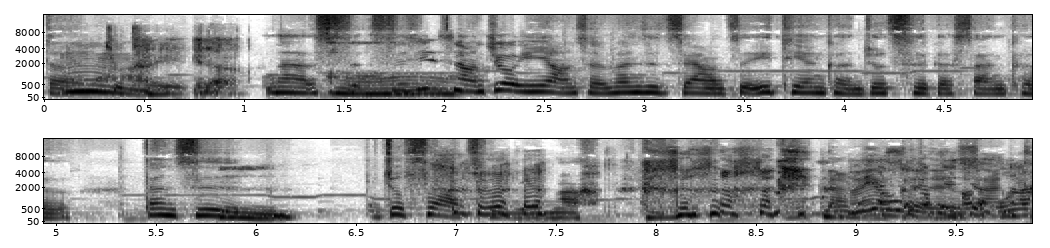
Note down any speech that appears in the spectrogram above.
对就可以了。那实实际上就营养成分是这样子，一天可能就吃个三颗，但是就算出来嘛 哪有可能三颗？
